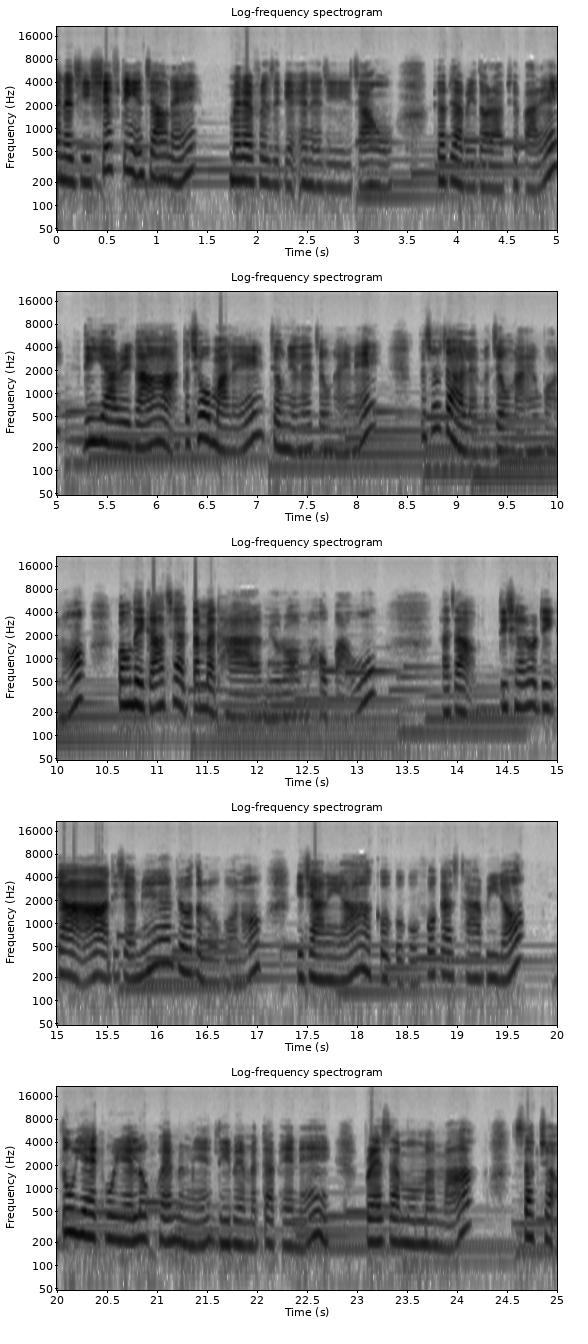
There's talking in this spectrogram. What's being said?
energy shifting အကြောင်းနဲ့ metaphysical energy တွေအကြောင်းကိုပြောပြပေးတော့တာဖြစ်ပါတယ်။ဒီຢာတွေကတချို့မှလည်းကြုံရင်လည်းကြုံနိုင်တယ်။တချို့ကြလည်းမကြုံနိုင်ဘူးပေါ့နော်။ပုံသေးကားချက်သတ်မှတ်ထားတာမျိုးတော့မဟုတ်ပါဘူး။ဒါကြောင့် teacher တို့အဓိကက teacher အမြဲတမ်းပြောသလိုပေါ့နော်။ဒီ journey ကကိုကိုကို focus ထားပြီးတော့ သူ့ရဲ့ကိုယ်ရဲ့လို့ခွဲမမြင်လေးပဲမတက်ဖဲနဲ့ present moment မှာ subject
